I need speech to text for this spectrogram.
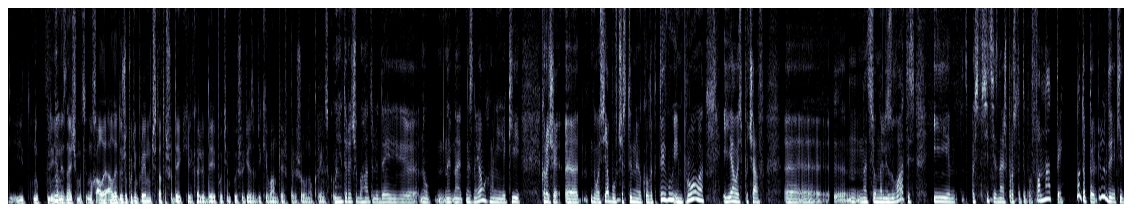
і, ну, блін, ну, я не знаю, чому це. Ну, але але дуже потім приємно читати, що декілька людей потім пишуть, я завдяки вам теж перейшов на українську. Мені, до речі, багато людей, е, ну, навіть незнайомих мені, які. Коротше, е, ну ось я був частиною колективу, імпрова, і я ось почав е, е, націоналізуватись. І ось всі ці, знаєш, просто типу фанати. Ну, тобто, люди, які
